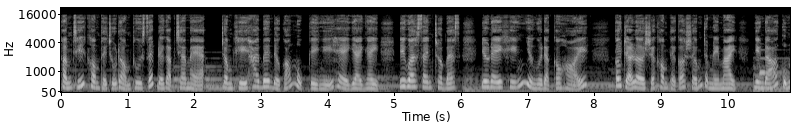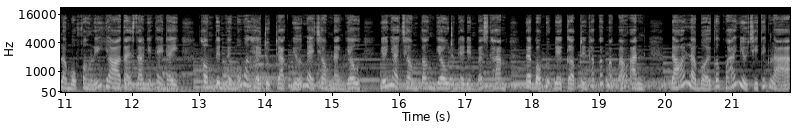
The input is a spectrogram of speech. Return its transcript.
thậm chí không thể chủ động thu xếp để gặp cha mẹ. Trong khi hai bên đều có một kỳ nghỉ hè dài ngày đi qua Central Best, điều này khiến nhiều người đặt câu hỏi. Câu trả lời sẽ không thể có sớm trong nay mai, nhưng đó cũng là một phần lý do tại sao những ngày này, thông tin về mối quan hệ trục trặc giữa mẹ chồng nàng dâu, giữa nhà chồng con dâu trong gia đình Beckham lại bỗng được đề cập trên khắp các mặt báo Anh. Đó là bởi có quá nhiều chi tiết lạ.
